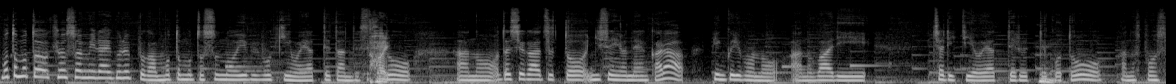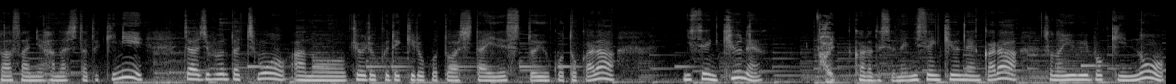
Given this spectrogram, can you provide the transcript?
もともと競争未来グループがもともとその指募金をやってたんですけど、あの私がずっと2004年からピンクリボンのあのバーディーチャリティーをやってるってことを、あのスポンサーさんに話した時にじゃあ自分たちもあの協力できることはしたいですということから2009年からですよね、はい、2009年からその指募金の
